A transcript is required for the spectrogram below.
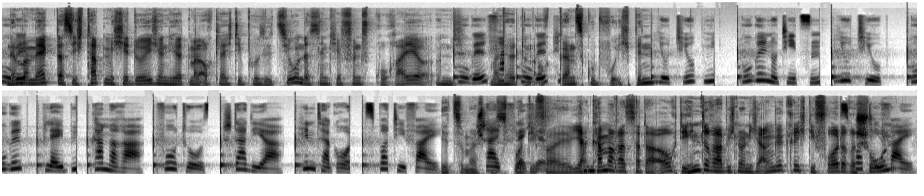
Ne, man merkt, dass ich tapp mich hier durch und hier hört man auch gleich die Position. Das sind hier fünf pro Reihe und Google, man hört dann Google, auch ganz gut, wo ich bin. YouTube, Google Notizen, YouTube, Google Play, Kamera, Fotos, Stadia, Hintergrund, Spotify. Hier zum Beispiel. Spotify. Ja, Kameras hat er auch. Die hintere habe ich noch nicht angekriegt, die vordere schon. Spotify,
